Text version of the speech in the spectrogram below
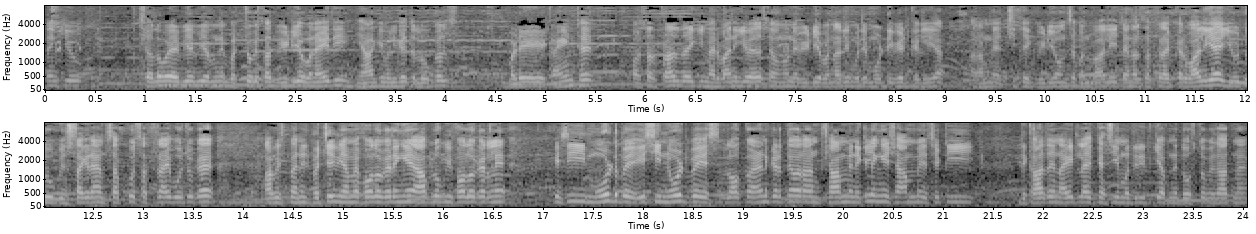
Thank you. Thank चलो भाई अभी अभी हमने बच्चों के साथ वीडियो बनाई थी। यहाँ के मिल गए थे लोकल्स बड़े काइंड थे। और सरफराज भाई की मेहरबानी की वजह से उन्होंने वीडियो बना ली मुझे मोटिवेट कर लिया। और हमने अच्छी से एक वीडियो उनसे बनवा ली चैनल सब्सक्राइब करवा लिया। है यूट्यूब इंस्टाग्राम सब कुछ सब्सक्राइब हो चुका है। अब स्पेनिश बच्चे भी हमें फॉलो करेंगे आप लोग भी फॉलो कर लें। इसी मोड पे इसी नोट पे इस ब्लॉग को एंड करते हैं। और हम शाम में निकलेंगे शाम में सिटी दिखाते हैं नाइट लाइफ कैसी है मदरीद की अपने दोस्तों के साथ में।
